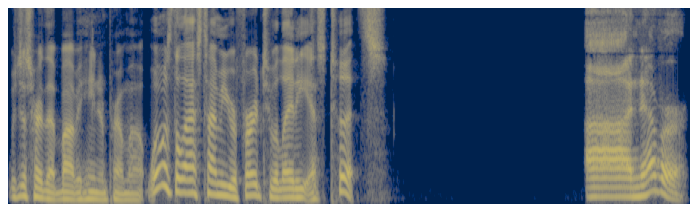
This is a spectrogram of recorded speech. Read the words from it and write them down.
we just heard that Bobby Heenan promo? When was the last time you referred to a lady as Toots? Uh, never.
